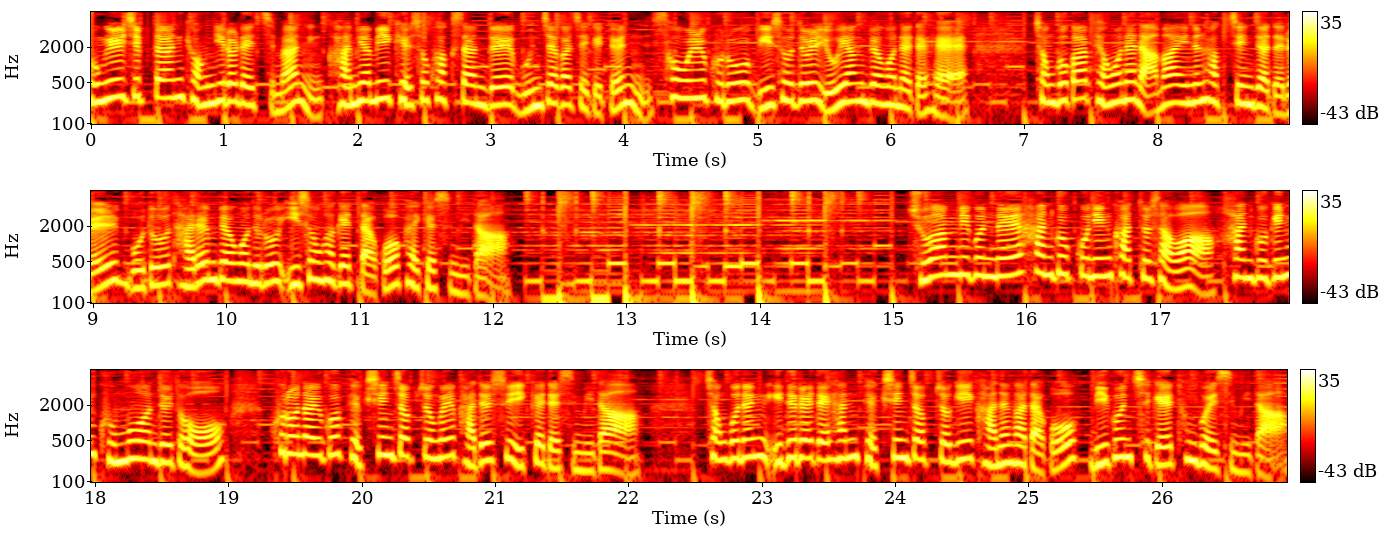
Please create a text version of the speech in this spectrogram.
동일 집단 격리를 했지만 감염이 계속 확산돼 문제가 제기된 서울 구로 미소들 요양병원에 대해 정부가 병원에 남아있는 확진자들을 모두 다른 병원으로 이송하겠다고 밝혔습니다. 주한미군 내 한국군인 카투사와 한국인 군무원들도 코로나19 백신 접종을 받을 수 있게 됐습니다. 정부는 이들에 대한 백신 접종이 가능하다고 미군 측에 통보했습니다.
